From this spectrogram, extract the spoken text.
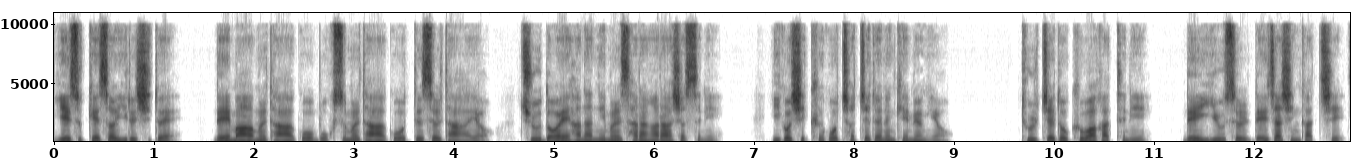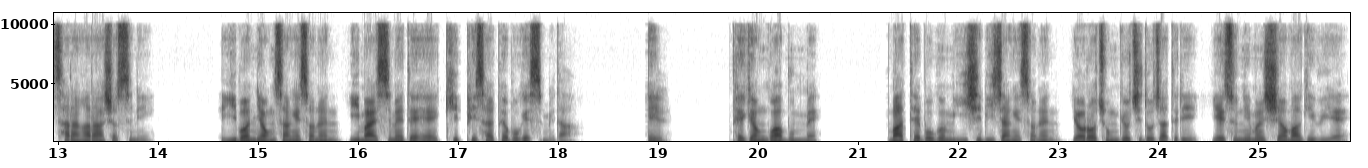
예수께서 이르시되 내 마음을 다하고 목숨을 다하고 뜻을 다하여 주 너의 하나님을 사랑하라 하셨으니 이것이 크고 첫째 되는 계명이요 둘째도 그와 같으니 내 이웃을 내 자신 같이 사랑하라 하셨으니 이번 영상에서는 이 말씀에 대해 깊이 살펴보겠습니다. 1. 배경과 문맥 마태복음 22장에서는 여러 종교 지도자들이 예수님을 시험하기 위해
